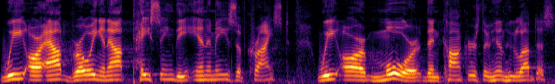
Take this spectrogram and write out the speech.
We are outgrowing and outpacing the enemies of Christ. We are more than conquerors through him who loved us.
